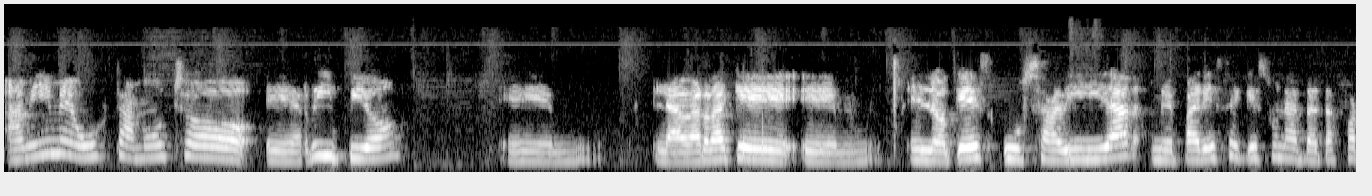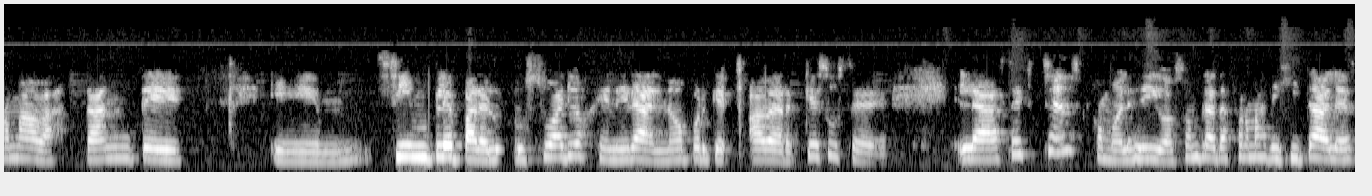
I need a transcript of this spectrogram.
a mí me gusta mucho Ripio. la verdad que en lo que es usabilidad me parece que es una plataforma bastante Em, simple para el usuario general, ¿no? Porque, a ver, ¿qué sucede? Las exchanges, como les digo, son plataformas digitales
